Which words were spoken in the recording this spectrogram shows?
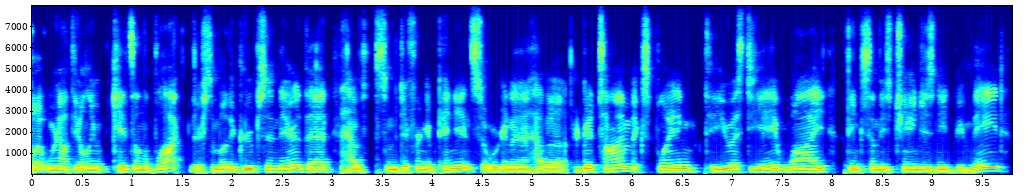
but we're not the only kids on the block. There's some other groups in there that have some differing opinions. So we're going to have a good time explaining to USDA why I think some of these changes need to be made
